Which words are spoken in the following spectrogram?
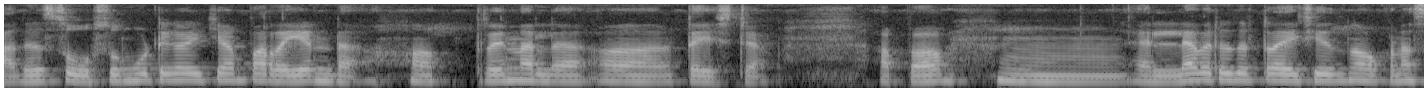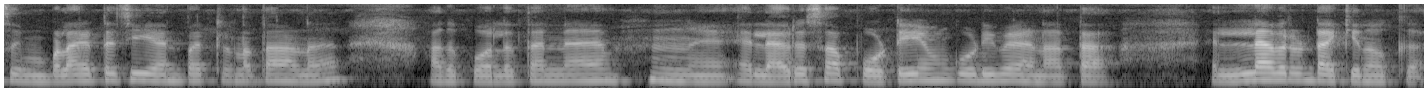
അത് സോസും കൂട്ടി കഴിക്കാൻ പറയണ്ട. അത്രയും നല്ല ടേസ്റ്റാണ് അപ്പോൾ ഉം, എല്ലാവരും ഇത് ട്രൈ ചെയ്ത് നോക്കണം. സിമ്പിളായിട്ട് ചെയ്യാൻ പറ്റണതാണ്. അതുപോലെ തന്നെ എല്ലാവരും സപ്പോർട്ട് ചെയ്യും കൂടി വേണം കേട്ടോ എല്ലാവരും ഉണ്ടാക്കി നോക്കുക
